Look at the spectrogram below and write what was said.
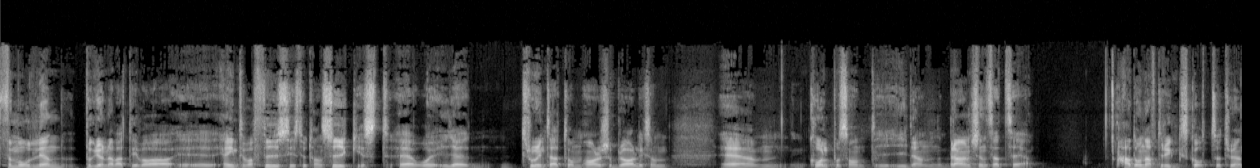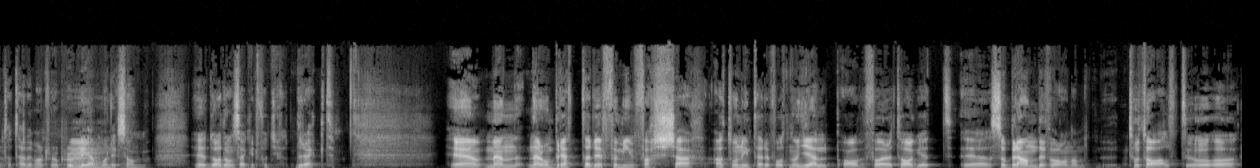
Förmodligen på grund av att det var, eh, inte var fysiskt utan psykiskt. Eh, och jag tror inte att de har så bra liksom, ehm, koll på sånt i, i den branschen så att säga. Hade hon haft ryggskott så tror jag inte att det hade varit några problem mm. och liksom, eh, då hade hon säkert fått hjälp direkt. Eh, men när hon berättade för min farsa att hon inte hade fått någon hjälp av företaget eh, så brann det för honom totalt. Och, och,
